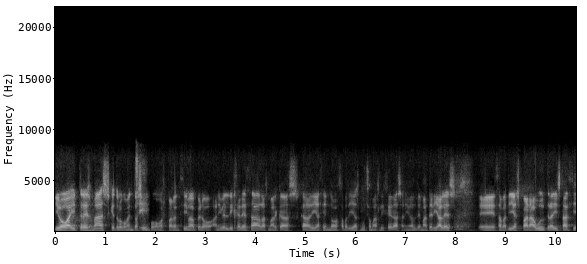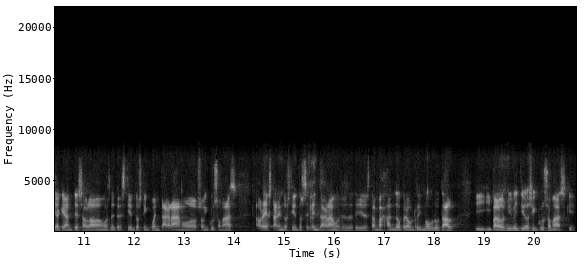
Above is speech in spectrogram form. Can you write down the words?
Y luego hay tres más, que te lo comento así un poco más para encima, pero a nivel ligereza, las marcas cada día haciendo zapatillas mucho más ligeras a nivel de materiales, eh, zapatillas para ultra distancia que antes hablábamos de 350 gramos o incluso más, ahora ya están en 270 gramos, es decir, están bajando pero a un ritmo brutal. Y, para 2022 incluso más. Que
